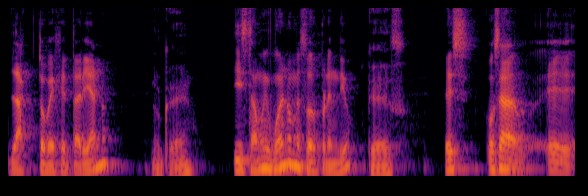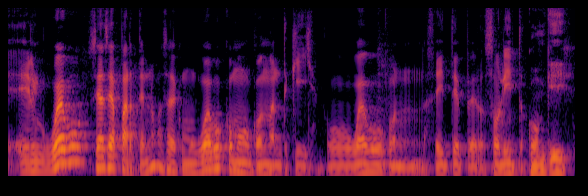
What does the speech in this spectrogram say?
lacto vegetariano. Ok. Y está muy bueno, me sorprendió. ¿Qué es? Es, o sea, eh, el huevo se hace aparte, ¿no? O sea, como huevo como con mantequilla o huevo con aceite, pero solito. Con gui.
